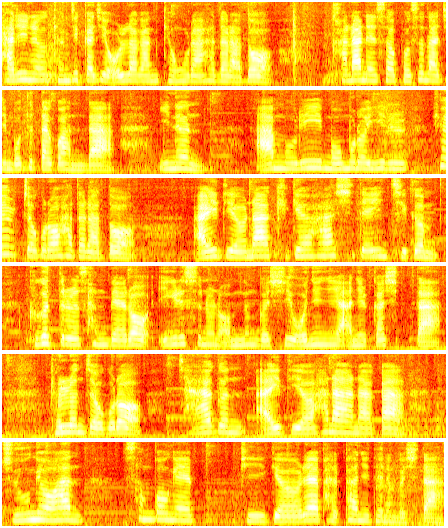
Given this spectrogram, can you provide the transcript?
달인의 경지까지 올라간 경우라 하더라도 가난에서 벗어나지 못했다고 한다. 이는 아무리 몸으로 일을 효율적으로 하더라도 아이디어나 기계화 시대인 지금 그것들을 상대로 이길 수는 없는 것이 원인이 아닐까 싶다. 결론적으로 작은 아이디어 하나하나가 중요한 성공의 비결의 발판이 되는 것이다.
